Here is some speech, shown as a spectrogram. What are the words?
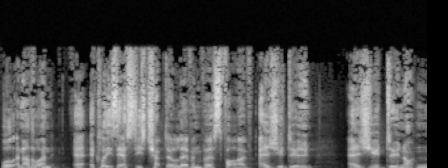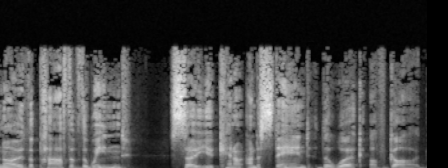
Well, another one, Ecclesiastes chapter 11 verse 5. As you do, as you do not know the path of the wind, so you cannot understand the work of God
